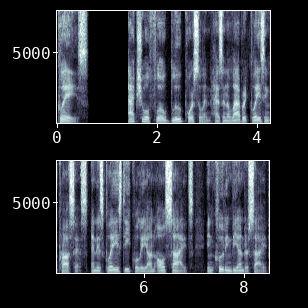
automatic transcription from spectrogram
Glaze. Actual flow blue porcelain has an elaborate glazing process and is glazed equally on all sides, including the underside.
